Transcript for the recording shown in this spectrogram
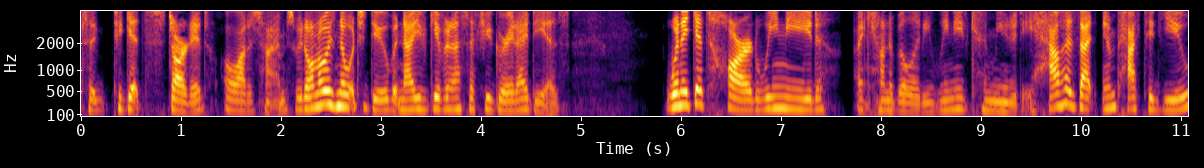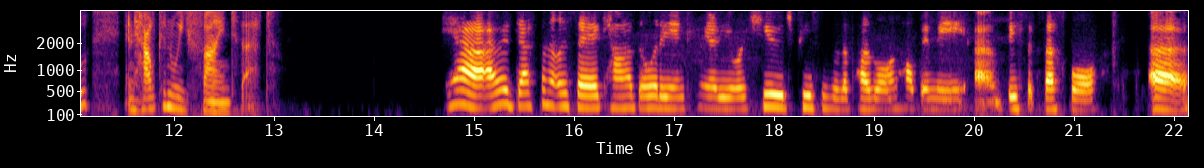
to, to get started a lot of times. We don't always know what to do, but now you've given us a few great ideas. When it gets hard, we need accountability. We need community. How has that impacted you and how can we find that? Yeah, I would definitely say accountability and community were huge pieces of the puzzle in helping me um, be successful. Uh,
